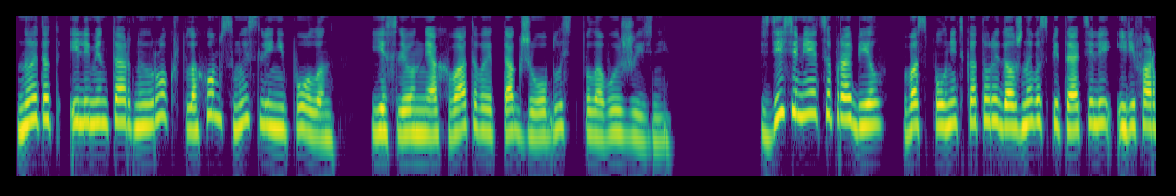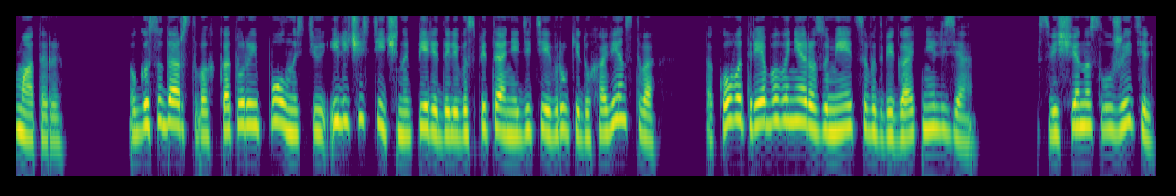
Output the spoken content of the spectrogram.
Но этот элементарный урок в плохом смысле не полон — если он не охватывает также область половой жизни. Здесь имеется пробел, восполнить который должны воспитатели и реформаторы. В государствах, которые полностью или частично передали воспитание детей в руки духовенства, такого требования, разумеется, выдвигать нельзя. Священнослужитель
